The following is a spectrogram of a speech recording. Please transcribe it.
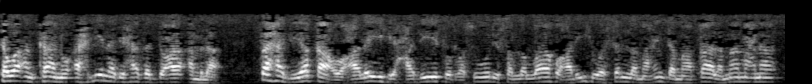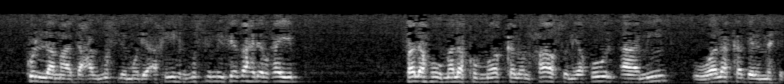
سواء كانوا أهلين لهذا الدعاء أم لا؟ فهل يقع عليه حديث الرسول صلى الله عليه وسلم عندما قال ما معنى كلما دعا المسلم لأخيه المسلم في ظهر الغيب؟ فله ملك موكل خاص يقول آمين ولك بالمثل.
